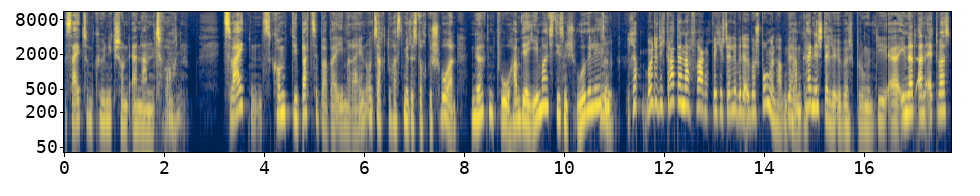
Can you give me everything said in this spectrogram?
sei zum König schon ernannt worden. Mhm. Zweitens kommt die Batzeba bei ihm rein und sagt, du hast mir das doch geschworen. Nirgendwo. Haben wir jemals diesen Schwur gelesen? Nö. Ich hab, wollte dich gerade danach fragen, welche Stelle wir da übersprungen haben. Wir konnten. haben keine Stelle übersprungen. Die erinnert an etwas,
